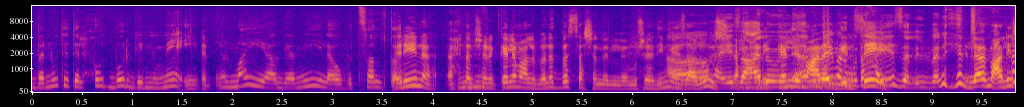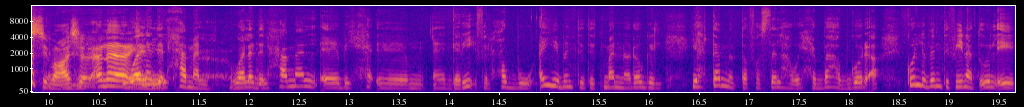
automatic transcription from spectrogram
بنوتة الحوت برج مائي المية جميلة وبتسلطن رينا إحنا مش هنتكلم على البنات بس عشان المشاهدين ما آه، يزعلوش. إحنا هنتكلم على دايما الجنسية. متحيزة للبنات. لا معلش ما عشان أنا ولد يعني الحمل. ولد الحمل آه، بيح... آه، آه، جريء في الحب. وأي بنت تتمنى راجل يهتم بتفاصيلها ويحبها بجرأة. كل بنت فينا تقول إيه؟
